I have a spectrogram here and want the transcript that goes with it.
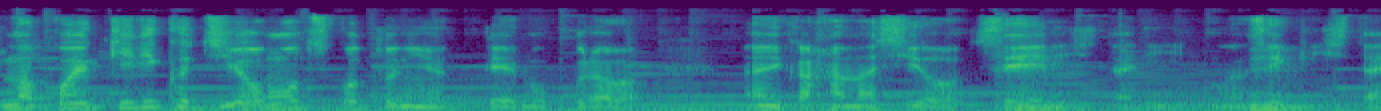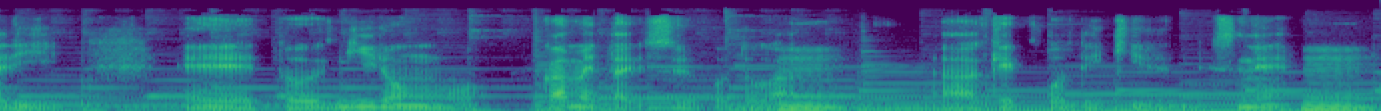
まあ、こういう切り口を持つことによって僕らは何か話を整理したり分析したり、うん、えーと、議論を深めたりすることが、うん、あ結構できるんですね。うん、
